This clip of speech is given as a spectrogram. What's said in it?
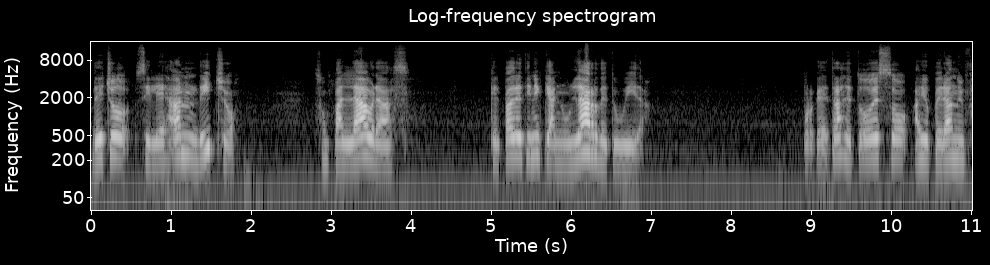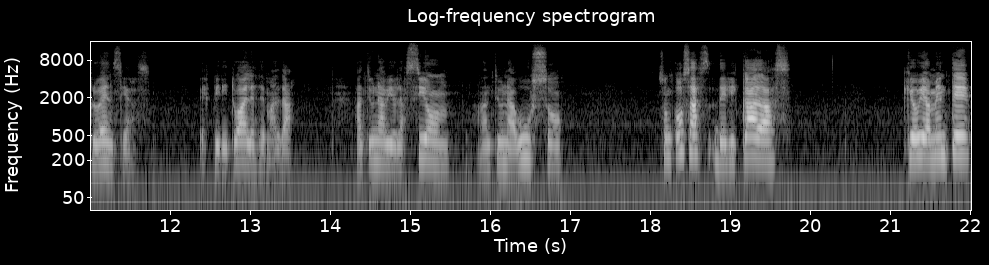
De hecho, si les han dicho, son palabras que el Padre tiene que anular de tu vida. Porque detrás de todo eso hay operando influencias espirituales de maldad. Ante una violación, ante un abuso. Son cosas delicadas que obviamente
